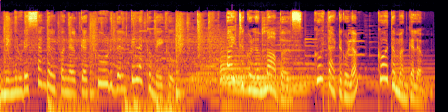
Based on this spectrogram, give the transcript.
നിങ്ങളുടെ സങ്കല്പങ്ങൾക്ക് കൂടുതൽ തിളക്കമേകൂ. പയറ്റക്കുളം മാബേഴ്സ് കൂത്താട്ടുകുളം കോതമംഗലം.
